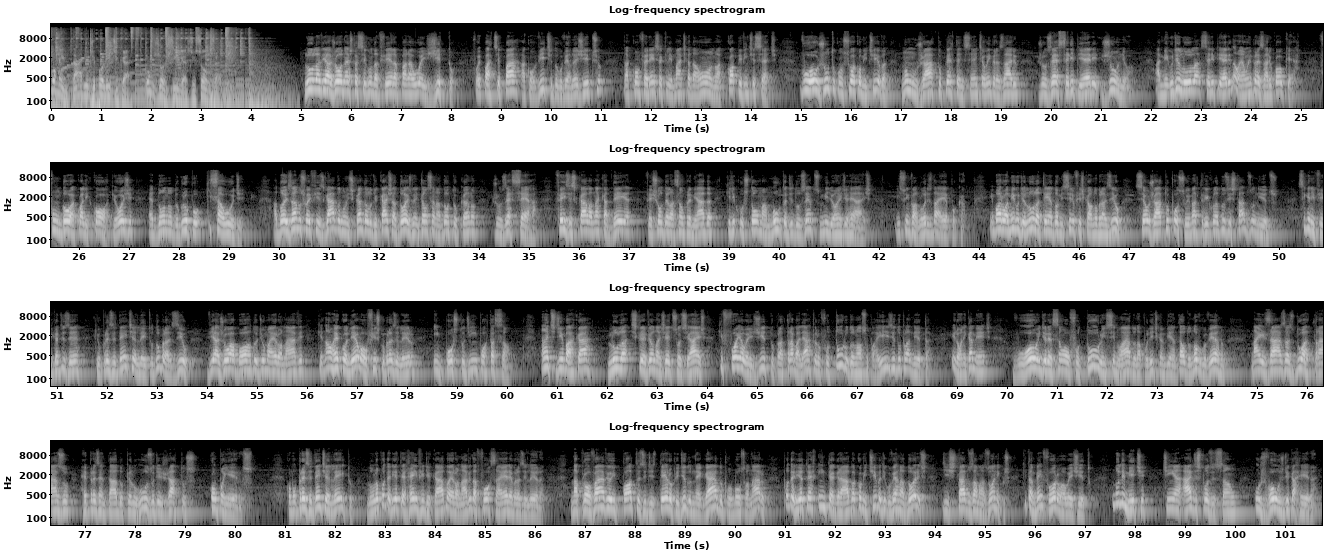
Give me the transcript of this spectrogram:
Comentário de Política, com Josias de Souza. Lula viajou nesta segunda-feira para o Egito. Foi participar, a convite do governo egípcio, da Conferência Climática da ONU, a COP27. Voou junto com sua comitiva num jato pertencente ao empresário José Seripieri Júnior. Amigo de Lula, Seripieri não é um empresário qualquer. Fundou a Qualicorp, hoje é dono do grupo Que Saúde Há dois anos foi fisgado num escândalo de Caixa 2 do então senador tucano José Serra. Fez escala na cadeia, fechou delação premiada que lhe custou uma multa de 200 milhões de reais. Isso em valores da época. Embora o amigo de Lula tenha domicílio fiscal no Brasil, seu jato possui matrícula dos Estados Unidos. Significa dizer que o presidente eleito do Brasil viajou a bordo de uma aeronave que não recolheu ao fisco brasileiro imposto de importação. Antes de embarcar, Lula escreveu nas redes sociais que foi ao Egito para trabalhar pelo futuro do nosso país e do planeta. Ironicamente, voou em direção ao futuro insinuado na política ambiental do novo governo nas asas do atraso representado pelo uso de jatos companheiros. Como presidente eleito, Lula poderia ter reivindicado a aeronave da Força Aérea Brasileira na provável hipótese de ter o pedido negado por Bolsonaro, poderia ter integrado a comitiva de governadores de estados amazônicos que também foram ao Egito. No limite, tinha à disposição os voos de carreira.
